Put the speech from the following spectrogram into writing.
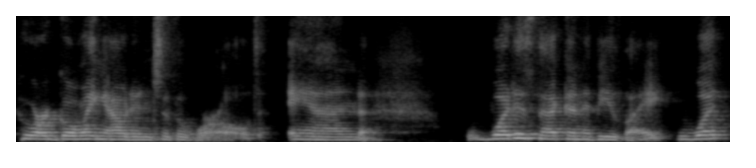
who are going out into the world and what is that going to be like? What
